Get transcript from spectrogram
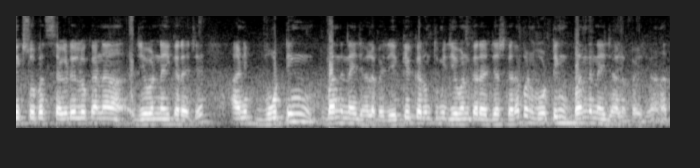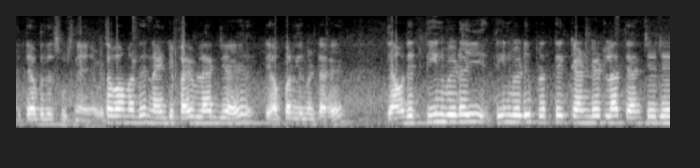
एक सोबत सगळे लोकांना जेवण नाही करायचे आणि वोटिंग बंद नाही झालं पाहिजे. एक एक करून तुम्ही जेवण करा ॲडजस्ट करा पण वोटिंग बंद नाही झालं पाहिजे. ना तर त्याबद्दल सूचना आहे यावेळी. सभामध्ये नाईन्टी फाईव्ह लॅक जे आहे ते अपर लिमिट आहे. त्यामध्ये तीन वेळी तीन वेळी प्रत्येक कॅन्डिडेटला त्यांचे जे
